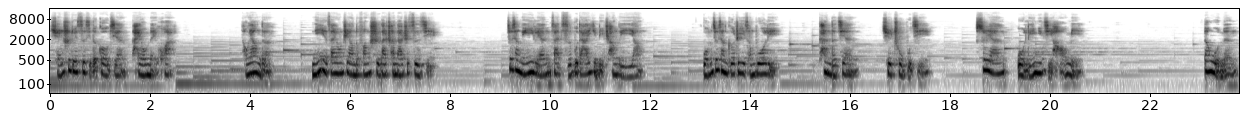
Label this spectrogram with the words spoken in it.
全是对自己的构建还有美化。同样的，你也在用这样的方式来传达着自己。就像林忆莲在《词不达意》里唱的一样，我们就像隔着一层玻璃，看得见，却触不及。虽然我离你几毫米，当我们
